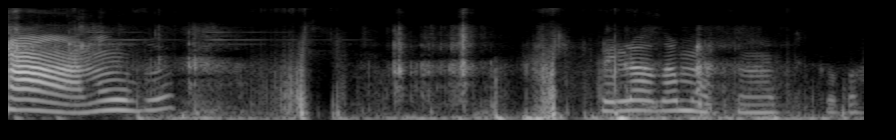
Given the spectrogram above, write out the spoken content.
Ha ne oldu? Böyle adam olsun artık baba.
